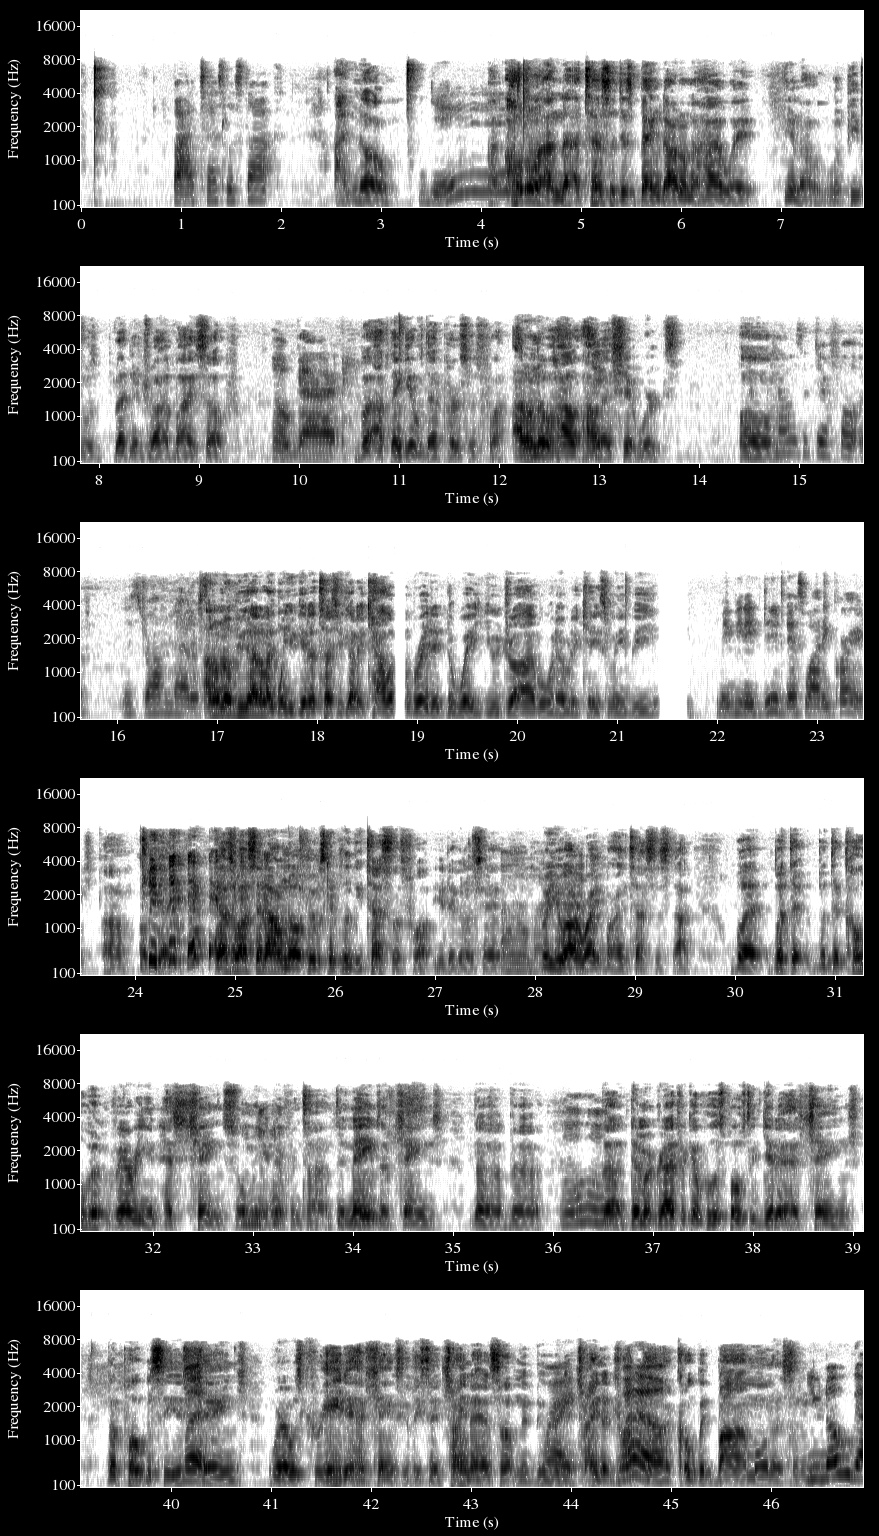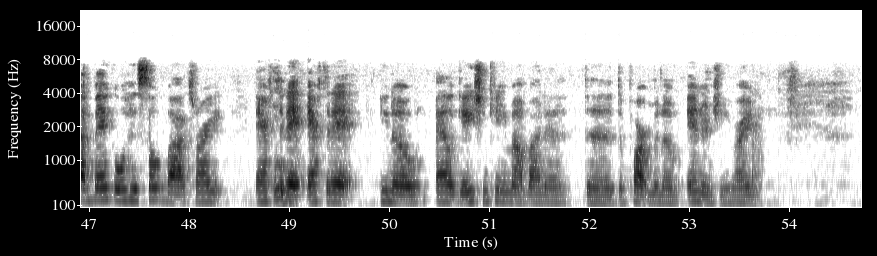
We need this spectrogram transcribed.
Buy a Tesla stock. I know. Yeah. Uh, hold on, a, a Tesla just banged out on the highway. You know when people was letting it drive by itself. Oh God. But I think it was that person's fault. I don't know how, how that shit works. Um, How is it their fault if it's driving by itself? I don't know if you gotta like when you get a test, you gotta calibrate it the way you drive or whatever the case may be. Maybe they did. That's why they crashed. Oh, okay. That's why I said I don't know if it was completely Tesla's fault. You dig what I'm saying? Oh my but you are right buying Tesla stock. But but the but the COVID variant has changed so many Mhm. different times. The names have changed. The the Mhm. the demographic of who's supposed to get it has changed. The potency has But- changed. Where it was created has changed. 'Cause they said China has something to do with it. China dropped Well, a COVID bomb on us, and You know who got back on his soapbox, right? After Who? that, after that, you know, allegation came out by the the Department of Energy, right?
